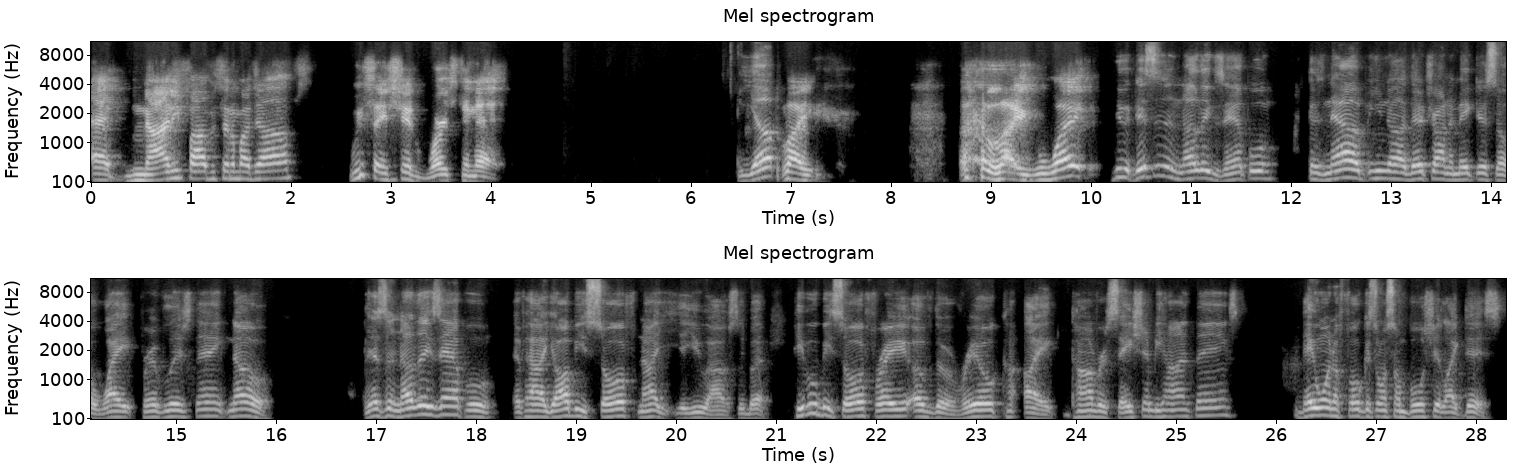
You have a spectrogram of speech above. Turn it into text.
at 95% of my jobs, we say shit worse than that. Yup. Like, like what? Dude, this is another example because now you know they're trying to make this a white privilege thing. No, there's another example of how y'all be so not you obviously, but people be so afraid of the real like conversation behind things. They want to focus on some bullshit like this.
